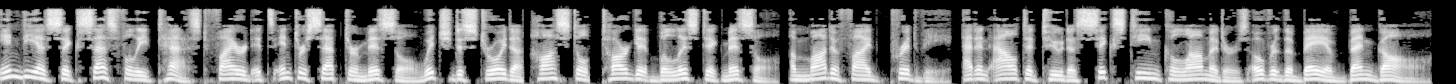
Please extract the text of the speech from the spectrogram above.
India successfully test-fired its interceptor missile which destroyed a hostile, target ballistic missile, a modified Prithvi, at an altitude of 16 km over the Bay of Bengal.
